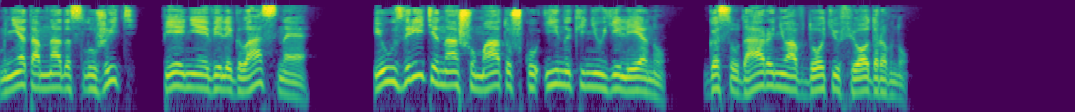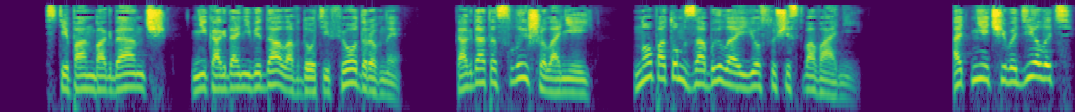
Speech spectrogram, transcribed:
мне там надо служить, пение велигласное, и узрите нашу матушку Инокиню Елену, государыню Авдотью Федоровну. Степан Богданович никогда не видал Авдотьи Федоровны, когда-то слышал о ней, но потом забыл о ее существовании. От нечего делать,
